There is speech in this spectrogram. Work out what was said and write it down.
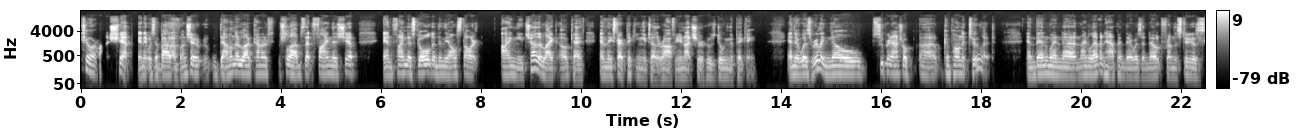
sure on a ship, and it was about a bunch of down on their luck kind of schlubs that find this ship and find this gold, and then they all start eyeing each other like, okay, and they start picking each other off, and you're not sure who's doing the picking. And there was really no supernatural uh, component to it. And then when uh, 9/11 happened, there was a note from the studios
